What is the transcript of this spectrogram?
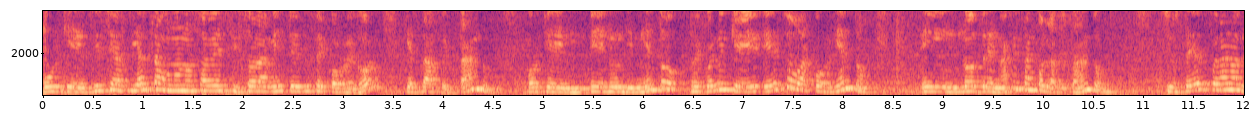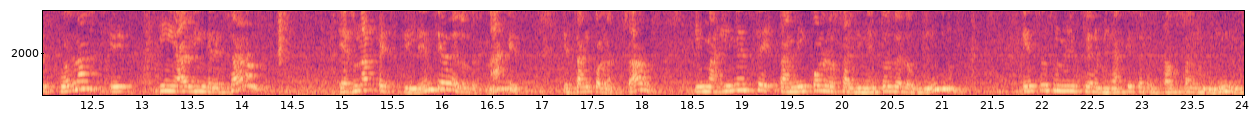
Porque si se acierta, uno no sabe si solamente es ese corredor que está afectando. Porque el, hundimiento, recuerden que eso va corriendo. Los drenajes están colapsando. Si ustedes fueran a la escuela eh, y al ingresar, es una pestilencia de los drenajes, están colapsados. Imagínense también con los alimentos de los niños. Esto es una enfermedad que se les causa a los niños.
